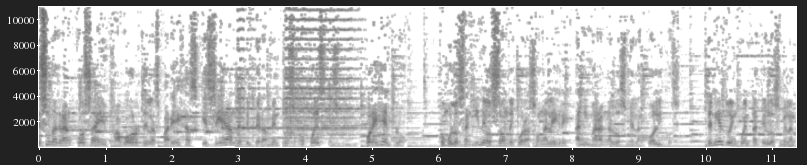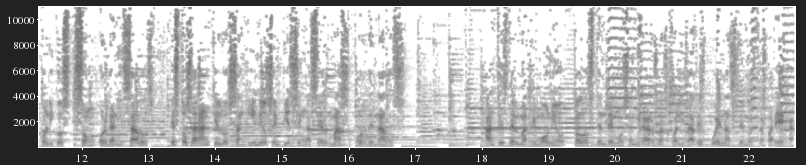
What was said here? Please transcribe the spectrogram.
es una gran cosa en favor de las parejas que sean de temperamentos opuestos. Por ejemplo, como los sanguíneos son de corazón alegre, animarán a los melancólicos. Teniendo en cuenta que los melancólicos son organizados, estos harán que los sanguíneos empiecen a ser más ordenados. Antes del matrimonio, todos tendemos a mirar las cualidades buenas de nuestra pareja,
